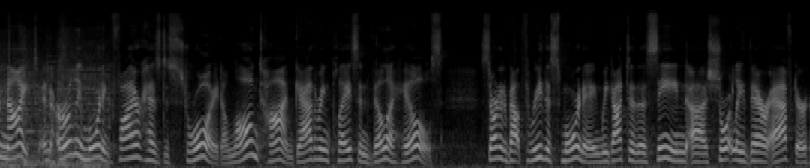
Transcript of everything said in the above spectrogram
Overnight, an early morning fire has destroyed a long time gathering place in Villa Hills. Started about 3 this morning. We got to the scene uh, shortly thereafter.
